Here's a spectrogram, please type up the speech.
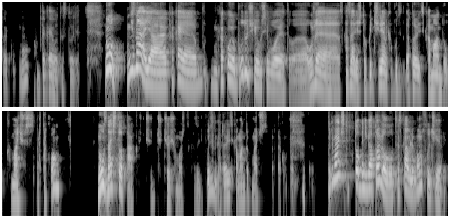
так вот, ну, такая вот история. Ну, не знаю я, какая, какое будущее у всего этого. Уже сказали, что Гончаренко будет готовить команду к матчу со Спартаком. Ну, значит, вот так. Что еще можно сказать? Будет готовить команду к матчу со Спартаком. Понимаешь, что кто бы не готовил, у ЦСКА в любом случае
